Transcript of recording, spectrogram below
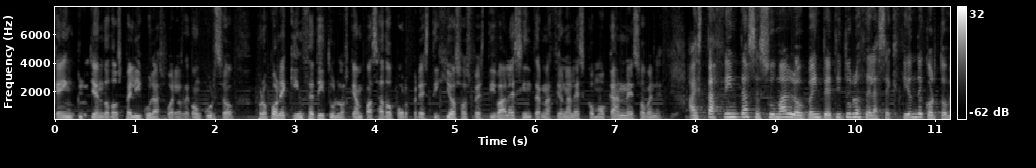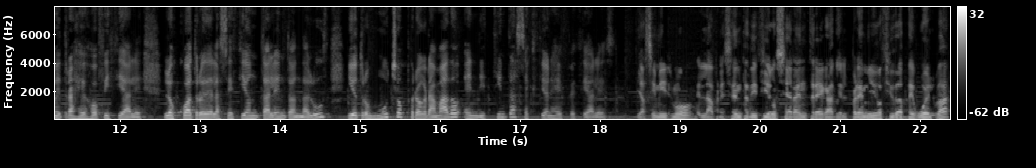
que, incluyendo dos películas fuera de concurso, propone 15 títulos que han pasado por prestigiosos festivales internacionales como Cannes o Venecia. A estas cintas se suman los 20 títulos de la sección de cortometrajes oficiales, los cuatro de la sección Talento Andaluz y otros muchos programados en distintas secciones especiales. Y asimismo, en la presente edición se hará entrega del premio Ciudad de Huelva,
